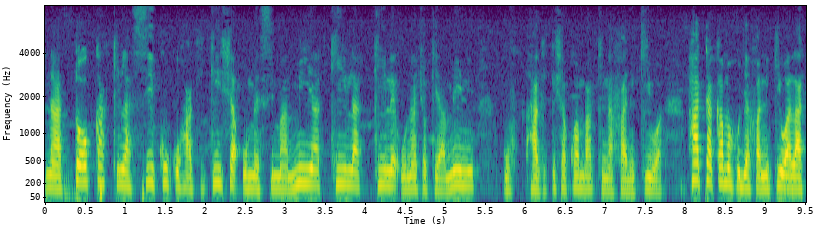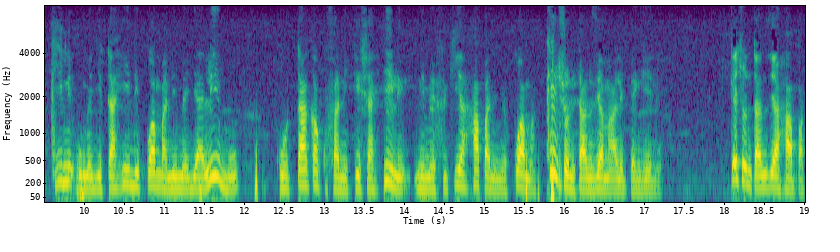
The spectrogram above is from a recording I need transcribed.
na toka kila siku kuhakikisha umesimamia kila kile unachokiamini, kuhakikisha kwamba kinafanikiwa. Hata kama hujafanikiwa, lakini umejitahidi kwamba nimejaribu kutaka kufanikisha hili, nimefikia hapa, nimekwama, kesho nitaanzia mahali pengine kesho nitaanzia hapa.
